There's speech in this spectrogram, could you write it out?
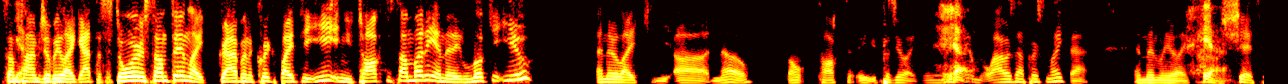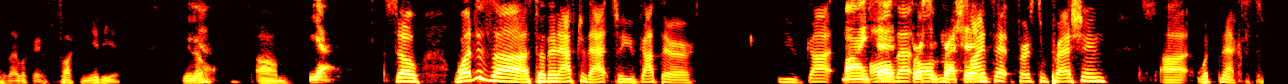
sometimes you'll be like at the store or something, like grabbing a quick bite to eat, and you talk to somebody, and they look at you, and they're like, "Uh, no, don't talk to," you because you're like, Yeah. "Why was that person like that?" And then you're like, "Oh Yeah. shit," it's because I look like a fucking idiot, you know. Yeah. Um, yeah so what is uh so then after that, so you've got their you've got mindset that first impression mindset, first impression. Uh what's next?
